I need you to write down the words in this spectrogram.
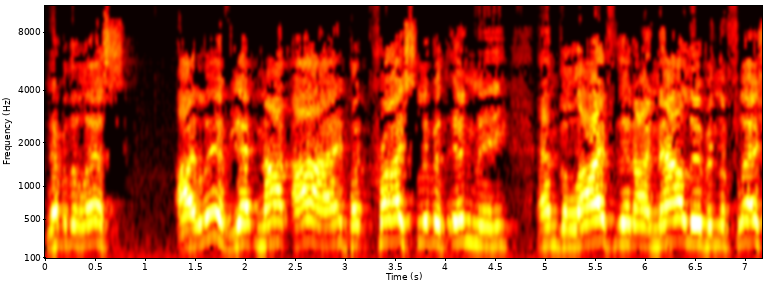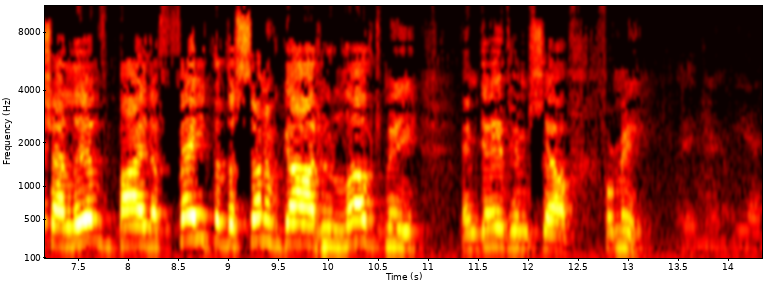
Nevertheless, I live, yet not I, but Christ liveth in me, and the life that I now live in the flesh I live by the faith of the Son of God who loved me and gave himself for me. Amen.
